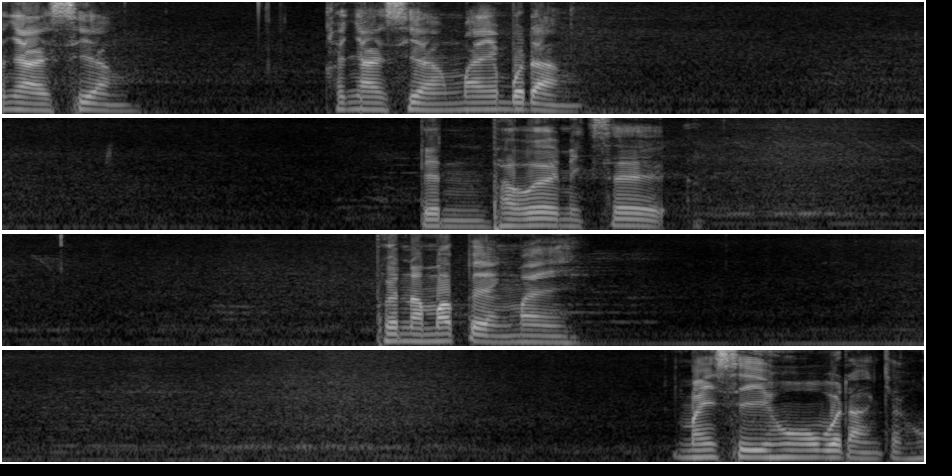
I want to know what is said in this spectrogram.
ขยายเสียง ขยายเสียงไม่บดัง เป็น power mixer เพื่อนำมาแปลงใหม่ไม่ซีโฮบดังจากโฮ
